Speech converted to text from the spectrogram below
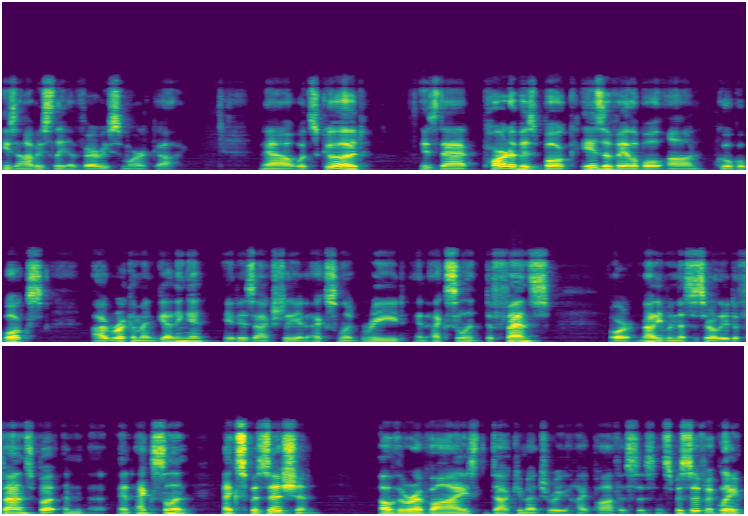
he's obviously a very smart guy. Now, what's good is that part of his book is available on Google Books. I would recommend getting it. It is actually an excellent read, an excellent defense, or not even necessarily a defense, but an, an excellent exposition of the revised documentary hypothesis. And specifically,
